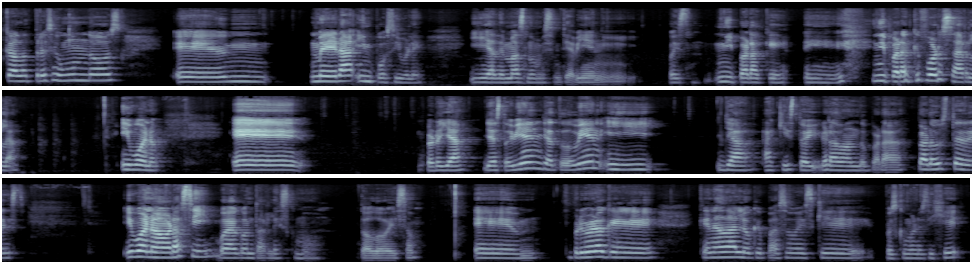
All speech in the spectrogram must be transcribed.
cada tres segundos, Em, me era imposible y además no me sentía bien y pues ni para qué, eh, ni para qué forzarla. Y bueno, eh, pero ya, ya estoy bien, ya todo bien y ya aquí estoy grabando para, para ustedes. Y bueno, ahora sí, voy a contarles como todo eso. Em, primero que, que nada, lo que pasó es que, pues como les dije,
